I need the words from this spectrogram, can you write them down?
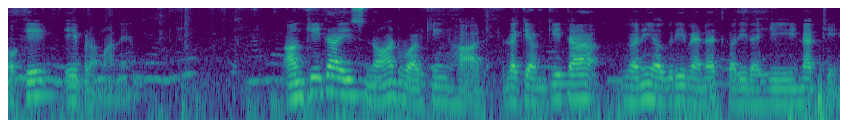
ઓકે એ પ્રમાણે. Ankita is not working hard એટલે કે અંકિતા ઘણી અઘરી મહેનત કરી રહી નથી.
